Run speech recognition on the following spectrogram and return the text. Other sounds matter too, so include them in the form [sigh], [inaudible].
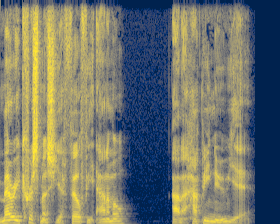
Merry Christmas, you filthy animal, and a Happy New Year.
